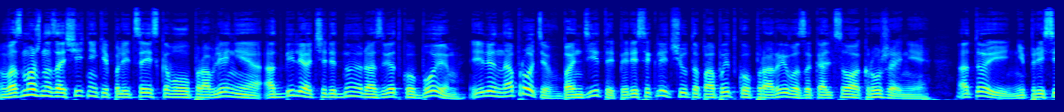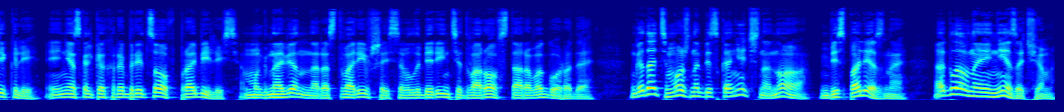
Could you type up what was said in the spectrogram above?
Возможно, защитники полицейского управления отбили очередную разведку боем, или, напротив, бандиты пересекли чью-то попытку прорыва за кольцо окружения, а то и не пресекли, и несколько храбрецов пробились, мгновенно растворившись в лабиринте дворов старого города. Гадать можно бесконечно, но бесполезно. А главное, незачем.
